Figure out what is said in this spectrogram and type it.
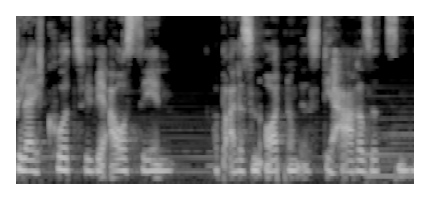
Vielleicht kurz, wie wir aussehen, ob alles in Ordnung ist, die Haare sitzen.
